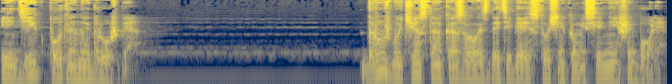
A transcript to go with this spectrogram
Иди к подлинной дружбе. Дружба часто оказывалась для тебя источником сильнейшей боли.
